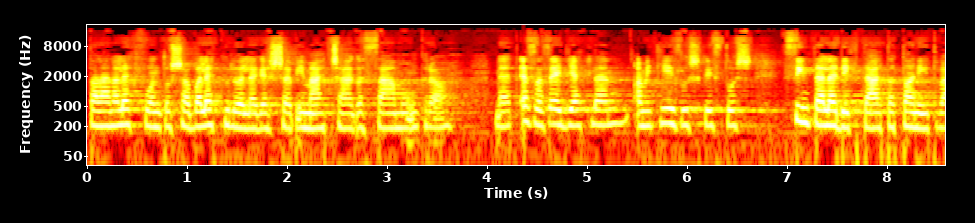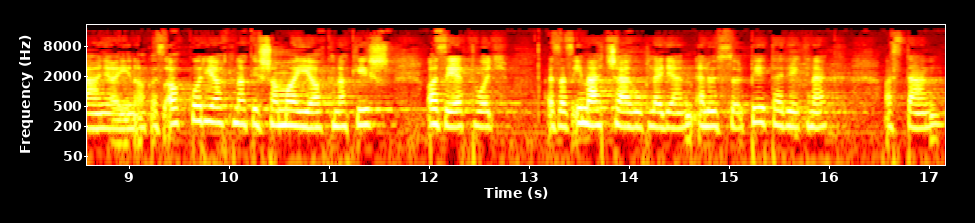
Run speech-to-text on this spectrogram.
talán a legfontosabb, a legkülönlegesebb imádság a számunkra, mert ez az egyetlen, amit Jézus Krisztus szinte lediktált a tanítványainak, az akkoriaknak és a maiaknak is, azért, hogy ez az imádságuk legyen először Péteréknek, aztán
